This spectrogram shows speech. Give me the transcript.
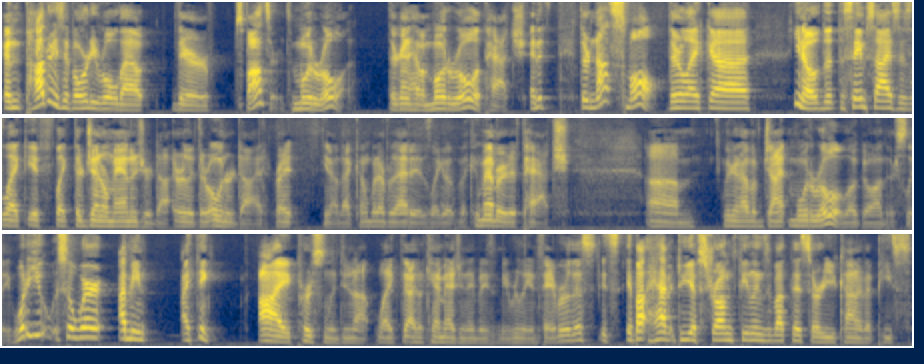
and Padres have already rolled out their sponsor. It's Motorola. They're going to have a Motorola patch, and it's they're not small. They're like uh, you know, the the same size as like if like their general manager died or like their owner died, right? You know that kind whatever that is, like a, a commemorative patch. Um, they're gonna have a giant Motorola logo on their sleeve. What do you? So where? I mean, I think I personally do not like that. I can't imagine anybody's gonna be really in favor of this. It's about having. Do you have strong feelings about this, or are you kind of at peace?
